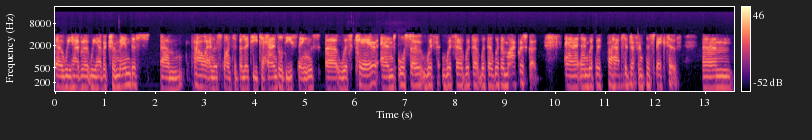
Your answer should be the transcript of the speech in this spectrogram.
Uh, we have a we have a tremendous um, power and responsibility to handle these things uh, with care and also with with a with a with a with a microscope and, and with a, perhaps a different perspective. Um,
